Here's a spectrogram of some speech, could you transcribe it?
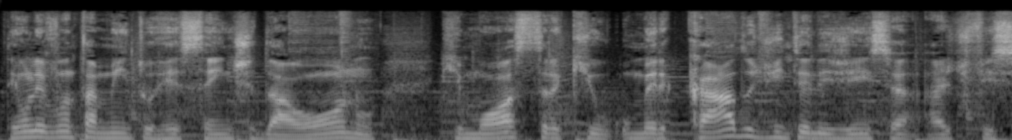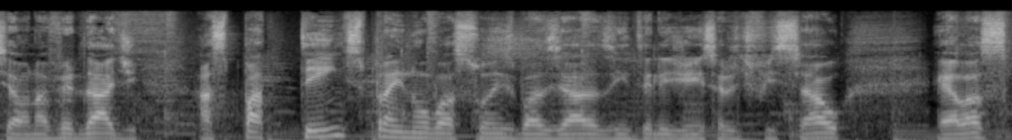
tem um levantamento recente da ONU que mostra que o mercado de inteligência artificial, na verdade, as patentes para inovações baseadas em inteligência artificial, elas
